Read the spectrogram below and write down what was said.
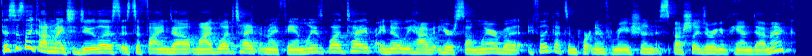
This is like on my to do list is to find out my blood type and my family's blood type. I know we have it here somewhere, but I feel like that's important information, especially during a pandemic.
